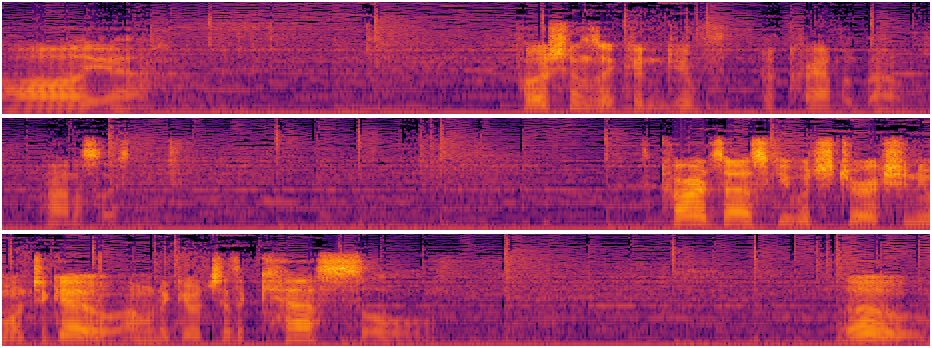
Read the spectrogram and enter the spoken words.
Oh yeah. Potions I couldn't give a crap about, honestly cards ask you which direction you want to go. I want to go to the castle. Oh.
